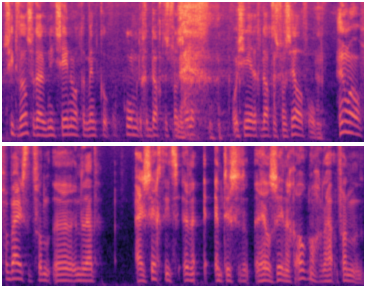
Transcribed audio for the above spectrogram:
Ziet wel, zodra je niet zenuwachtig bent, ko- komen de gedachten vanzelf, originele gedachten vanzelf op. Helemaal verbijsterd van, eh, inderdaad... Hij zegt iets en, en het is heel zinnig ook nog. Van,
